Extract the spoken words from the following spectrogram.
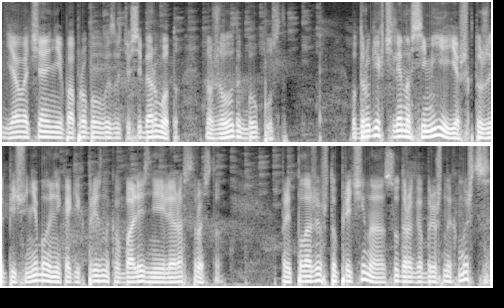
я в отчаянии попробовал вызвать у себя рвоту, но желудок был пуст. У других членов семьи, евших ту же пищу, не было никаких признаков болезни или расстройства. Предположив, что причина судорога брюшных мышц,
